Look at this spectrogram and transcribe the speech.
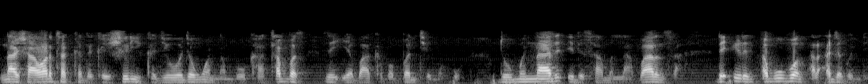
na shawartar ka da kai shiri ka je wajen wannan boka tabbas zai iya baka babban taimako. Domin na daɗe da samun labarin sa da irin abubuwan al'ajabin da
